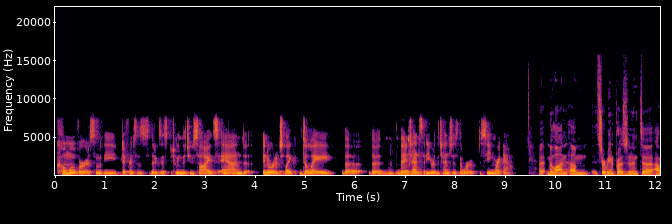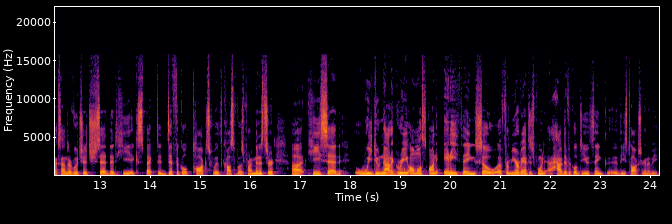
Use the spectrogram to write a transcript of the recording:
comb over some of the differences that exist between the two sides, and in order to like delay the the the intensity or the tensions that we're seeing right now. Uh, Milan, um, Serbian President uh, Aleksandar Vucic said that he expected difficult talks with Kosovo's prime minister. Uh, he said, We do not agree almost on anything. So, uh, from your vantage point, how difficult do you think uh, these talks are going to be?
